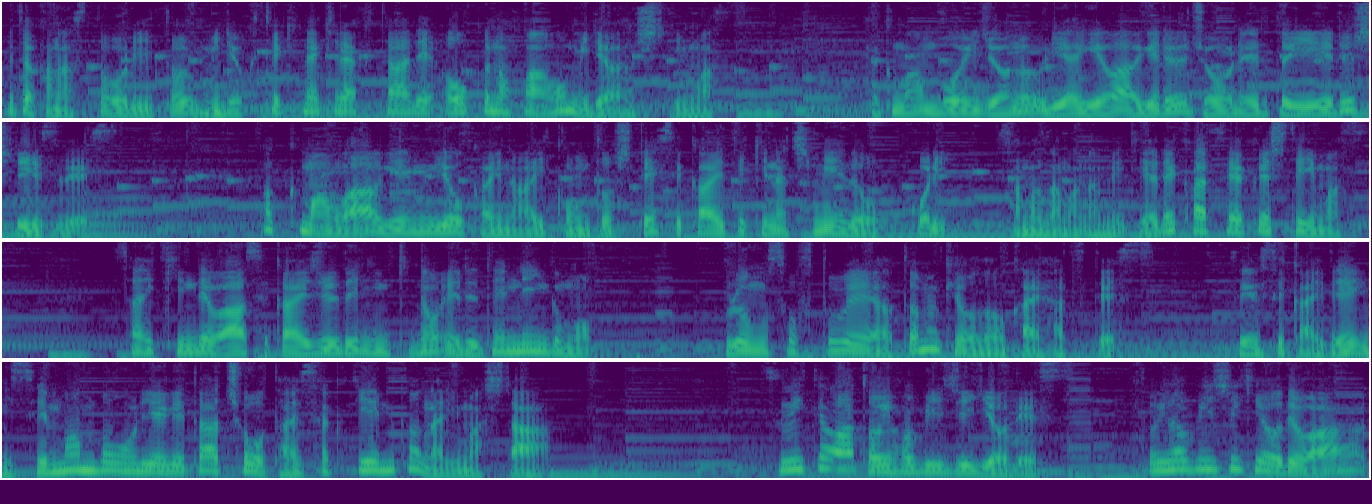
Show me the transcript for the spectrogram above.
豊かなストーリーと魅力的なキャラクターで多くのファンを魅了しています。100万本以上の売り上げを上げる常連といえるシリーズです。パックマンはゲーム業界のアイコンとして世界的な知名度を誇り、様々なメディアで活躍しています。最近では世界中で人気のエルデンリングも、フロムソフトウェアとの共同開発です。全世界で2000万本を売り上げた超大作ゲームとなりました。続いてはトイホビー事業です。トイホビー事業では、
